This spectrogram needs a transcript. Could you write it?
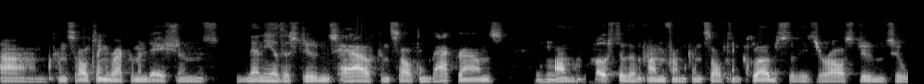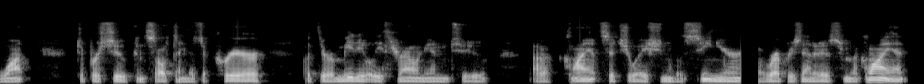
um, consulting recommendations. Many of the students have consulting backgrounds. Mm-hmm. Um, most of them come from consulting clubs. So these are all students who want to pursue consulting as a career but they're immediately thrown into a client situation with senior representatives from the client,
